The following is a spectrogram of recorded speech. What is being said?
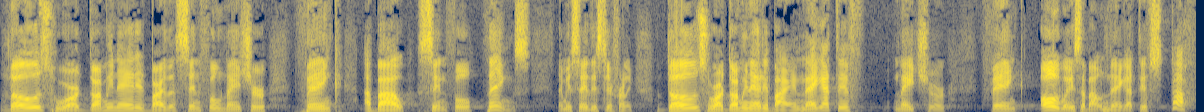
Those who are dominated by the sinful nature think about sinful things. Let me say this differently. Those who are dominated by a negative nature think always about negative stuff.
